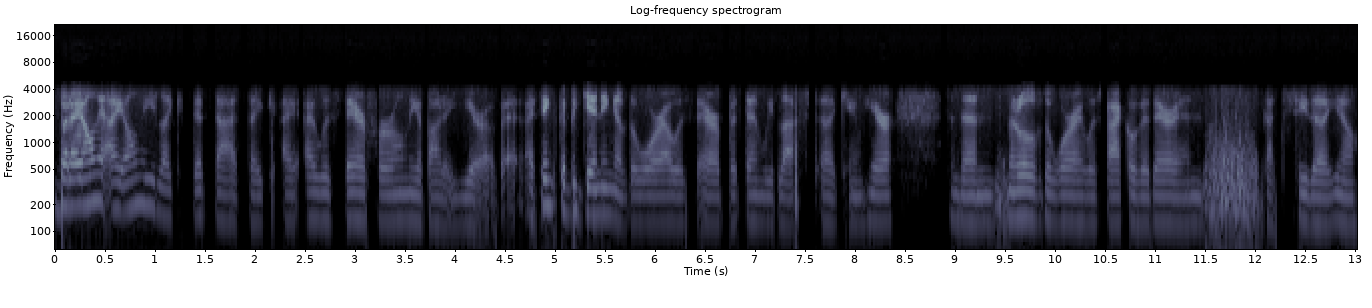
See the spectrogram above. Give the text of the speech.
but I only I only like did that like I I was there for only about a year of it. I think the beginning of the war I was there, but then we left, uh, came here and then middle of the war I was back over there and got to see the you know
